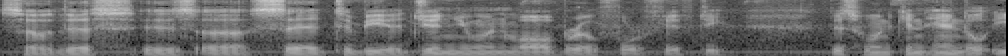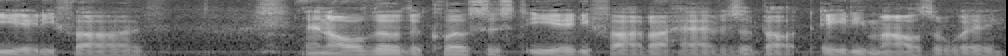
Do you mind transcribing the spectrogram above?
So this is uh, said to be a genuine Walbro 450. This one can handle E85. And although the closest E85 I have is about 80 miles away,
